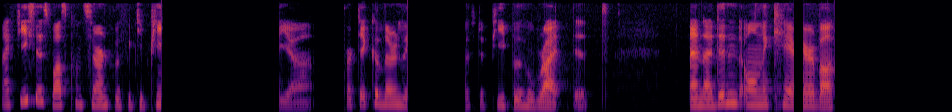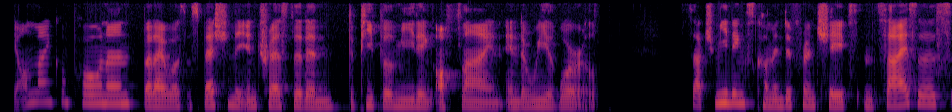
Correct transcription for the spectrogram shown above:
My thesis was concerned with Wikipedia, particularly with the people who write it. And I didn't only care about the online component, but I was especially interested in the people meeting offline in the real world. Such meetings come in different shapes and sizes,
